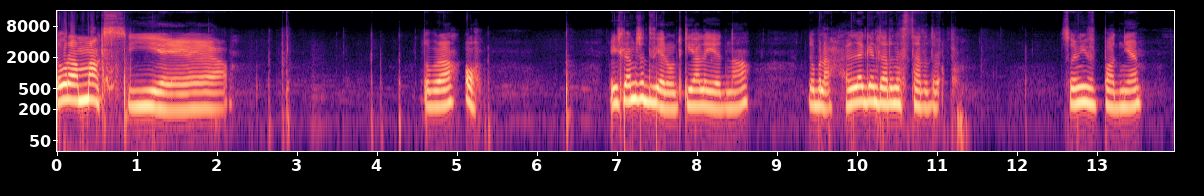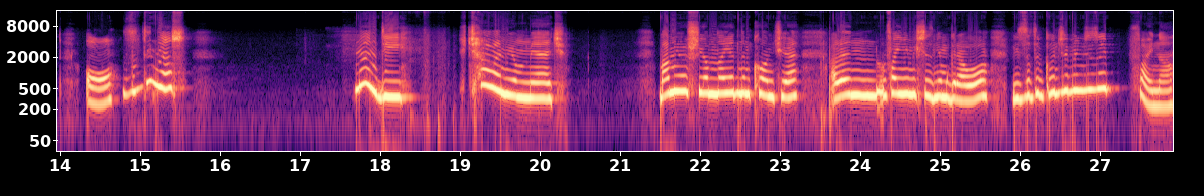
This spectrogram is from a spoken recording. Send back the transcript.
Dobra, Max. Yeah. Dobra. O. Myślałem, że dwie rundki, ale jedna. Dobra, legendarny Star Drop. Co mi wypadnie? O, zadymiarz! Mandy! Chciałem ją mieć. Mam już ją na jednym koncie, ale fajnie mi się z nią grało, więc za tym koncie będzie fajna.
